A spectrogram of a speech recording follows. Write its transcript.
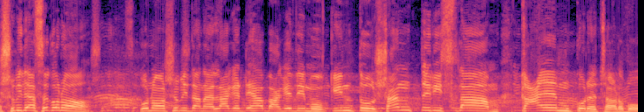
অসুবিধা আছে কোনো? কোনো অসুবিধা নাই, লাগে টেহা বাগে দিমু, কিন্তু শান্তির ইসলাম কায়েম করে ছাড়বো।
